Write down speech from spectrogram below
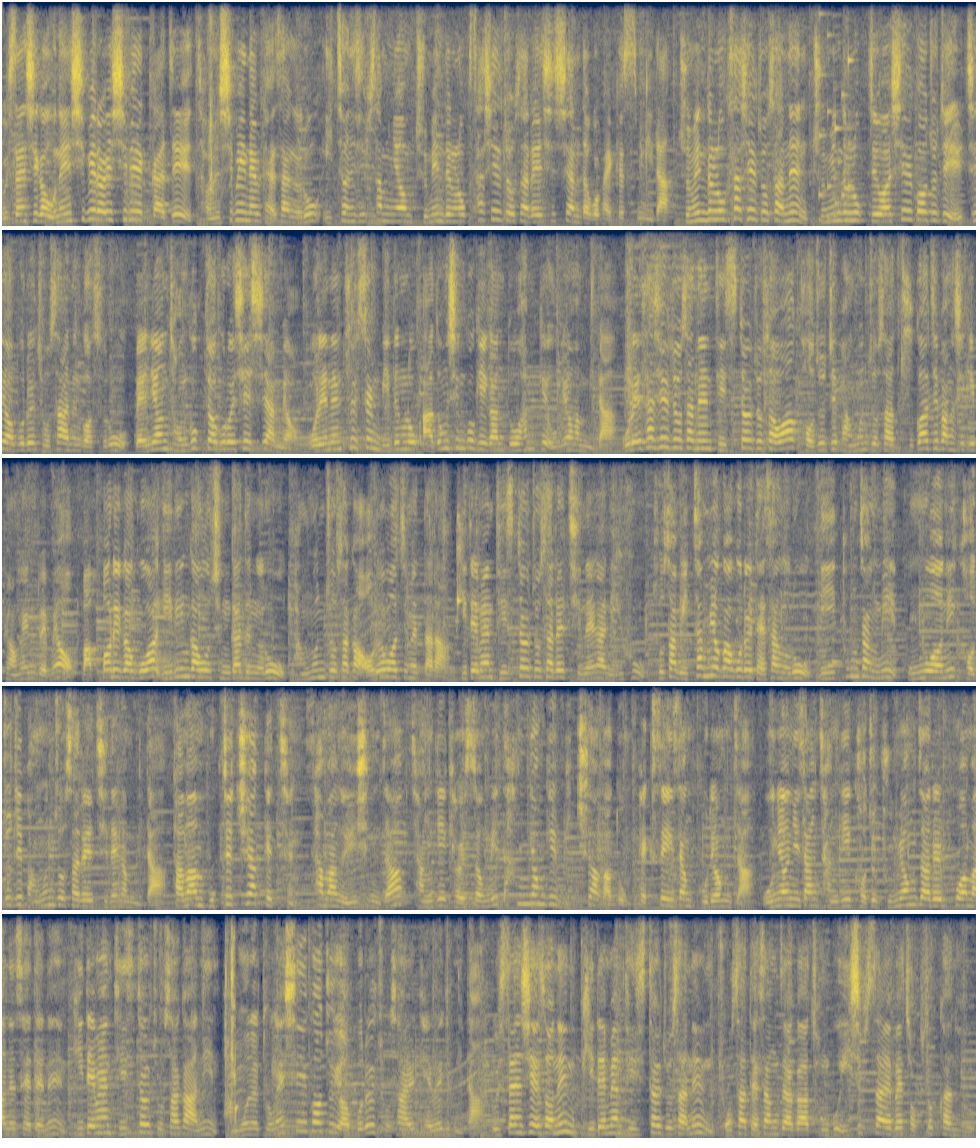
울산시가 오는 11월 10일까지 전 시민을 대상으로 2023년 주민등록 사실조사를 실시한다고 밝혔습니다. 주민등록 사실조사는 주민등록지와 실거주지 일치 여부를 조사하는 것으로 매년 전국적으로 실시하며 올해는 출생 미등록 아동신고 기간도 함께 운영합니다. 올해 사실조사는 디지털 조사와 거주지 방문조사 두 가지 방식이 병행되며 맞벌이 가구와 1인 가구 증가 등으로 방문조사가 어려워짐에 따라 비대면 디지털 조사를 진행한 이후 조사 미참여 가구를 대상으로 이 통장 및 공무원이 거주지 방문조사 조사를 진행합니다. 다만 복지 취약계층, 사망 의심자, 장기 결석 및 학령기 미취학 아동, 100세 이상 고령자, 5년 이상 장기 거주 불명자를 포함하는 세대는 비대면 디지털 조사가 아닌 방문을 통해 실거주 여부를 조사할 계획입니다. 울산시에서는 비대면 디지털 조사는 조사 대상자가 정부 24앱에 접속한 후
